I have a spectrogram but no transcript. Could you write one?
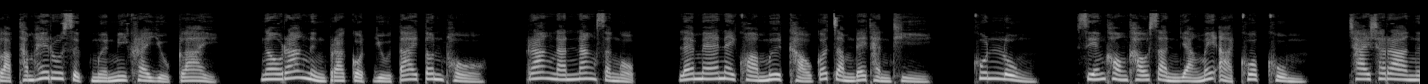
กลับทำให้รู้สึกเหมือนมีใครอยู่ใกล้ เงาร่างหนึ่งปรากฏอยู่ใต้ต้นโพ ร่างนั้นนั่งสงบ และแม้ในความมืดเขาก็จำได้ทันที คุณลุง เสียงของเขาสั่นอย่างไม่อาจควบคุม ชายชราเง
